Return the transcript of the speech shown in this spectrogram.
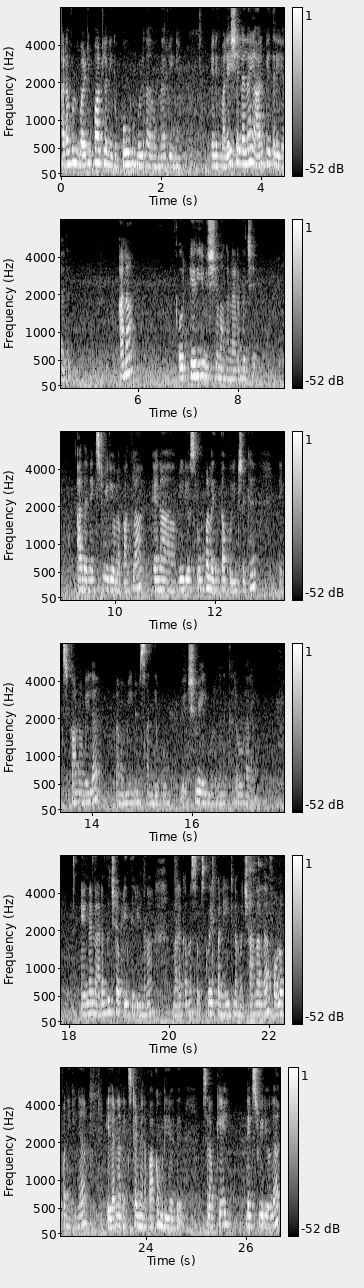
கடவுள் வழிபாட்டில் நீங்கள் போகும் பொழுது அதை உணர்வீங்க. எனக்கு மலேசியாலலாம் யாருமே தெரியாது. ஆனால் ஒரு பெரிய விஷயம் அங்கே நடந்துச்சு. அதை நெக்ஸ்ட் வீடியோவில் பார்க்கலாம். ஏன்னா வீடியோஸ் ரொம்ப லென்த்தாக போயிட்டுருக்கு. நெக்ஸ்ட் காணொலியில் நம்ம மீண்டும் சந்திப்போம். வெச்சுவேல் முருகனுக்கு ரோஹரம் என்ன நடந்துச்சு அப்படின்னு தெரியணும்னா மறக்காமல் சப்ஸ்கிரைப் பண்ணிட்டு நம்ம சேனலை ஃபாலோ பண்ணிக்கோங்க. இல்லைன்னா நெக்ஸ்ட் டைம் என்னை பார்க்க முடியாது. சரி ஓகே நெக்ஸ்ட் வீடியோவில்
